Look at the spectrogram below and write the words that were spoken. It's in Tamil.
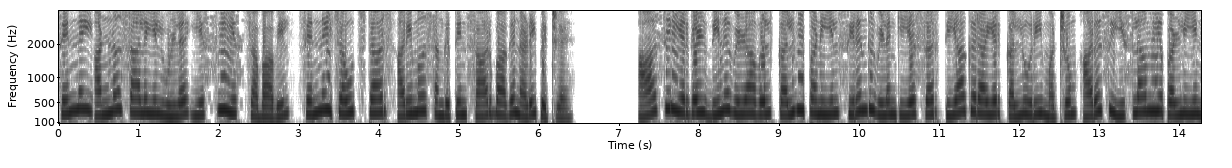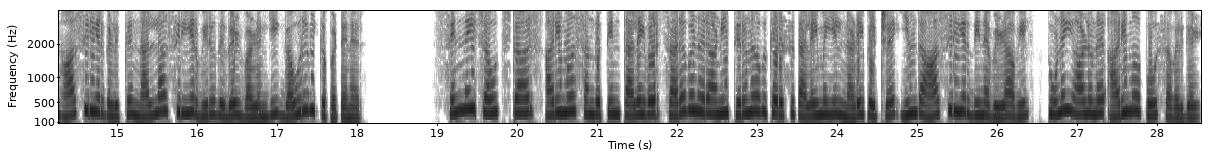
சென்னை அண்ணா சாலையில் உள்ள எஸ்விஎஸ் சபாவில் சென்னை சவுத் ஸ்டார்ஸ் அரிமா சங்கத்தின் சார்பாக நடைபெற்ற ஆசிரியர்கள் தின விழாவில் கல்வி பணியில் சிறந்து விளங்கிய சர் தியாகராயர் கல்லூரி மற்றும் அரசு இஸ்லாமிய பள்ளியின் ஆசிரியர்களுக்கு நல்லாசிரியர் விருதுகள் வழங்கி கௌரவிக்கப்பட்டனர். சென்னை சவுத் ஸ்டார்ஸ் அரிமா சங்கத்தின் தலைவர் சரவணராணி திருநாவுக்கரசு தலைமையில் நடைபெற்ற இந்த ஆசிரியர் தின விழாவில் துணை ஆளுநர் அரிமா போஸ் அவர்கள்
